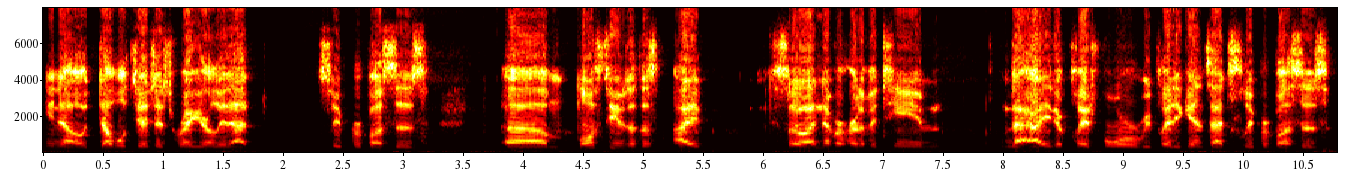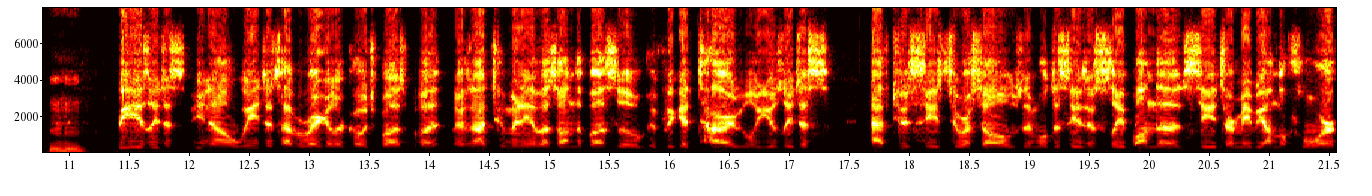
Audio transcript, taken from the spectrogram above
you know, double digits regularly that sleeper buses. Um, most teams at this, I so I never heard of a team that I either played for or we played against at sleeper buses. Mm-hmm. We usually just, you know, we just have a regular coach bus, but there's not too many of us on the bus. So if we get tired, we'll usually just have two seats to ourselves, and we'll just either sleep on the seats or maybe on the floor.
